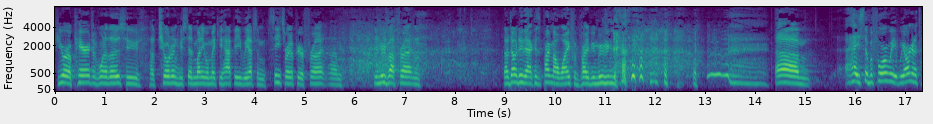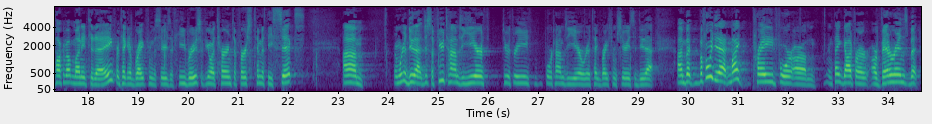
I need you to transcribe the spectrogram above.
If you are a parent of one of those who have children who said money will make you happy, we have some seats right up here front. Um, you move up front and no, don't do that because probably my wife would probably be moving down. um, hey, so before we we are going to talk about money today, we're taking a break from the series of Hebrews. If you want to turn to 1 Timothy six, um, and we're going to do that just a few times a year, two or three, four times a year. We're going to take breaks from series to do that. Um, but before we do that, Mike prayed for, um, and thank God for our, our, veterans. But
